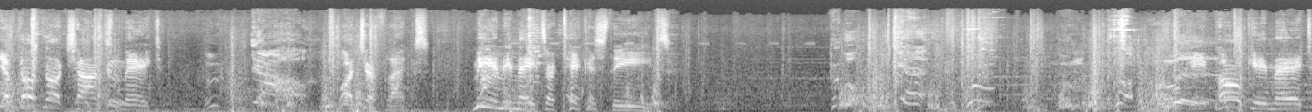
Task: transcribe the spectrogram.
You've got no chance, mate. Watch your flanks. Me and me mates are thick as thieves. Pokey, pokey, mate.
